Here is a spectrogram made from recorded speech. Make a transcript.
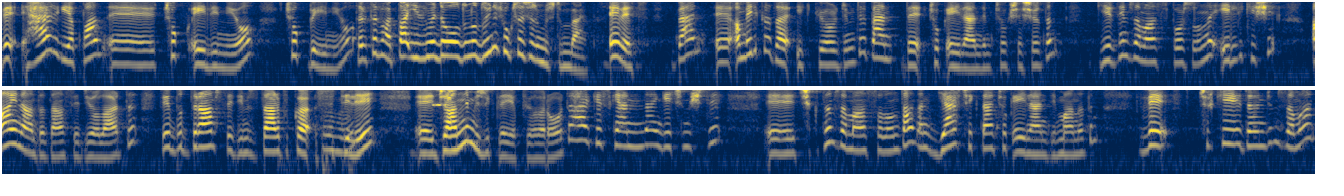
ve her yapan e, çok eğleniyor, çok beğeniyor. Tabii tabii hatta İzmir'de olduğunu duyunca çok şaşırmıştım ben. Evet, ben e, Amerika'da ilk gördüğümde ben de çok eğlendim, çok şaşırdım. Girdiğim zaman spor salonuna 50 kişi aynı anda dans ediyorlardı ve bu drums dediğimiz darbuka stili e, canlı müzikle yapıyorlar orada. Herkes kendinden geçmişti. E, çıktığım zaman salondan hani gerçekten çok eğlendiğimi anladım ve Türkiye'ye döndüğüm zaman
